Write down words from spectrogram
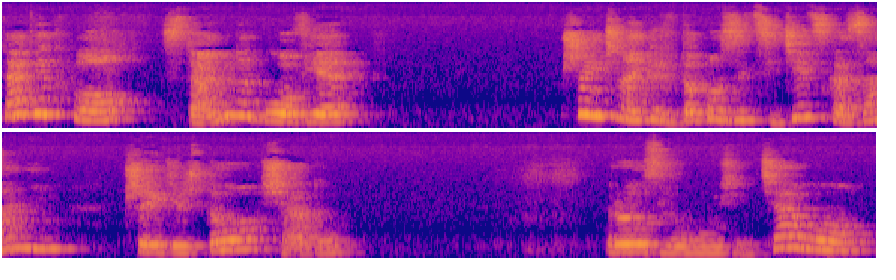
tak jak po staniu na głowie, przejdź najpierw do pozycji dziecka, zanim przejdziesz do siadu. Rozluźnij ciało.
